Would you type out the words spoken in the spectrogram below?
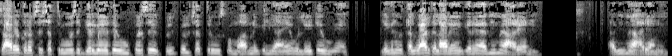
चारों तरफ़ से शत्रुओं से गिर गए थे, ऊपर से बिल्कुल शत्रु उसको मारने के लिए आए हैं, वो लेटे हुए हैं, लेकिन वो तलवार चला रहे हैं, कह रहे हैं, अभी मैं हारा नहीं, अभी मैं हारा नहीं।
